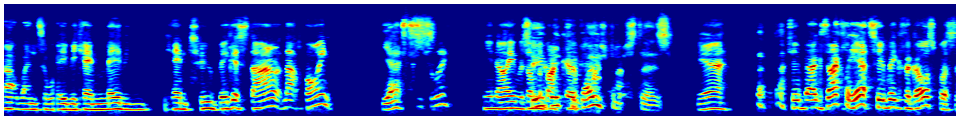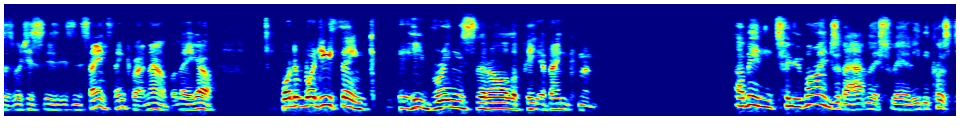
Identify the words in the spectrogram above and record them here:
that went away, became maybe became too big a star at that point. Yes, actually, you know, he was too on the back big of Ghostbusters. Yeah, too exactly. Yeah, too big for Ghostbusters, which is, is, is insane to think about now. But there you go. What what do you think he brings to the role of Peter Venkman? I'm in two minds about this really because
